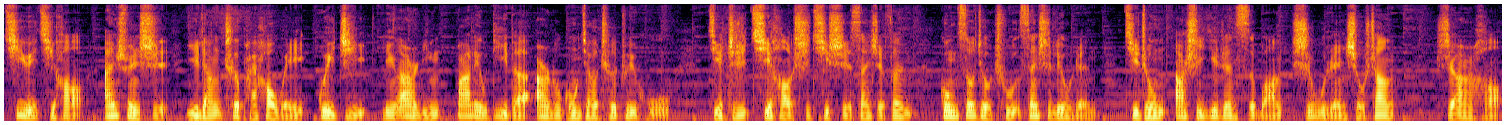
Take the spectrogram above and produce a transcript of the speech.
七月七号，安顺市一辆车牌号为贵 G 零二零八六 D 的二路公交车坠湖，截至七号十七时三十分，共搜救出三十六人，其中二十一人死亡，十五人受伤。十二号，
